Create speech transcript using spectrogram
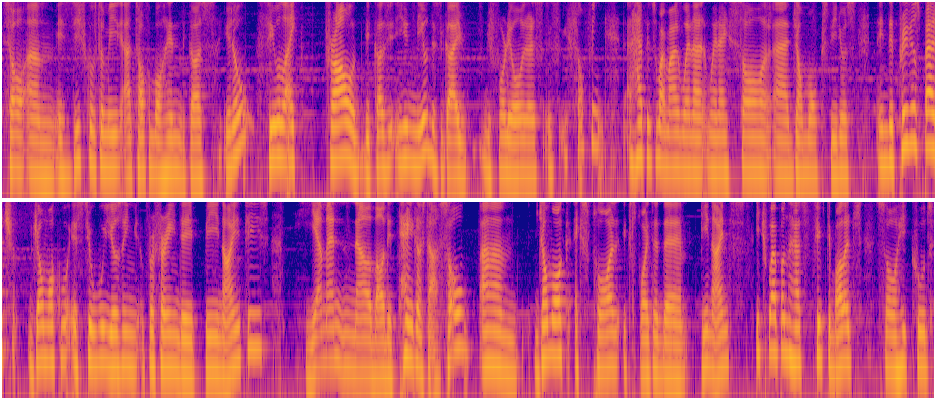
So um, it's difficult to me uh, talk about him because you know feel like proud because you knew this guy before the others. It's, it's something that happened to my mind when I when I saw uh, Jaomock's videos. In the previous patch, John Mock is still using preferring the P90s. Yeah, man. Now about the technical stuff. So um, Jaomock exploit, exploited the P90s. Each weapon has 50 bullets, so he could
